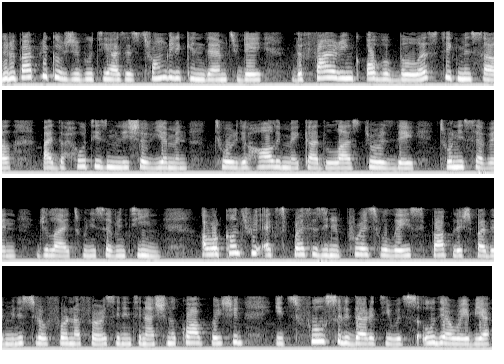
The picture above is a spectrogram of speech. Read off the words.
The Republic of Djibouti has strongly condemned today the firing of a ballistic missile by the Houthis militia of Yemen toward the holy Mecca last Thursday, 27 July 2017. Our country expresses in a press release published by the Ministry of Foreign Affairs and International Cooperation its full solidarity with Saudi Arabia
